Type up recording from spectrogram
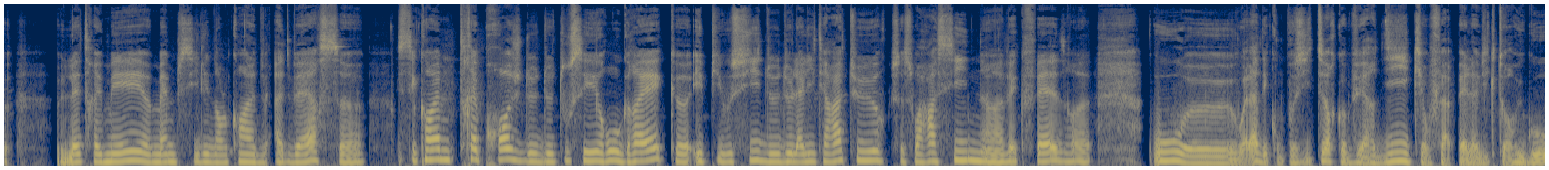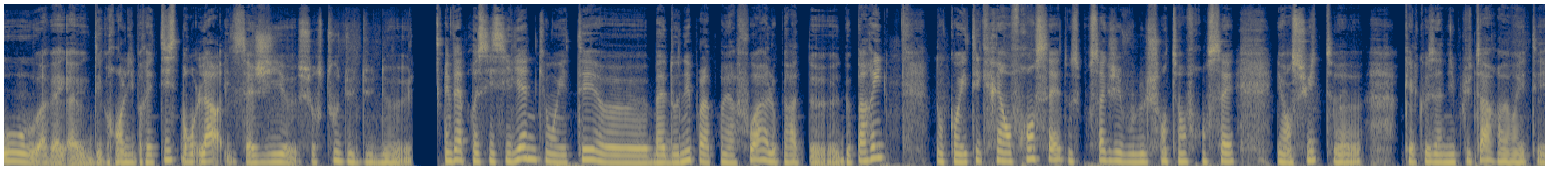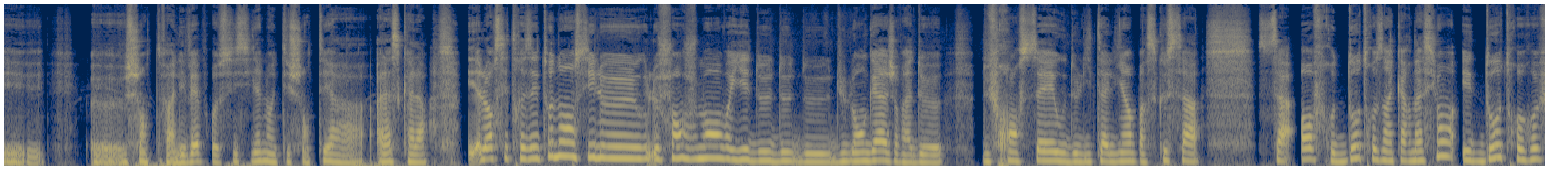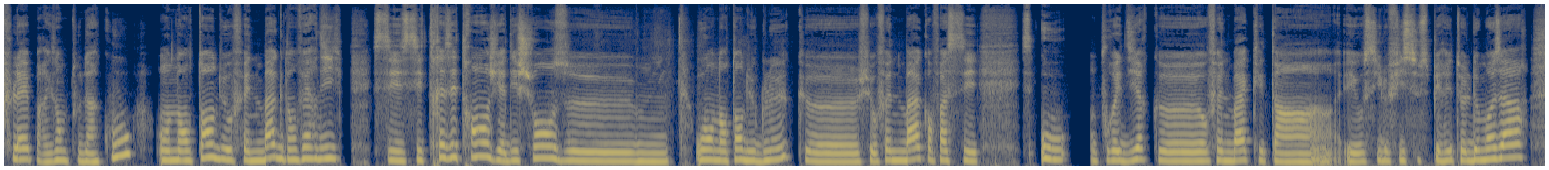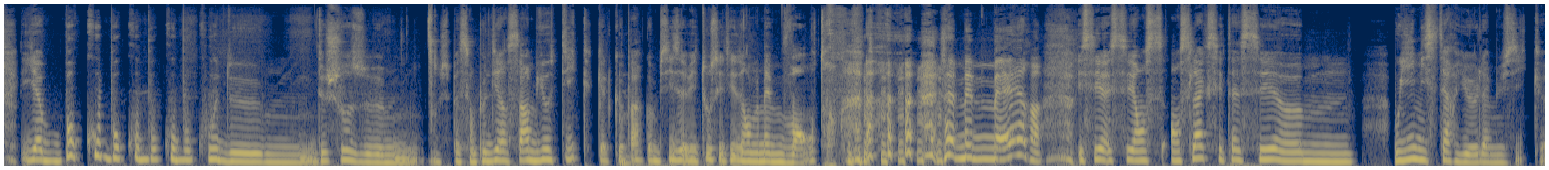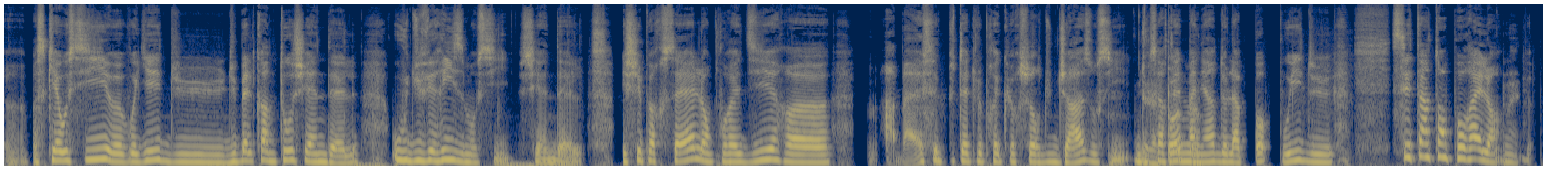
l'être aimé, même s'il est dans le camp adverse c'est quand même très proche de, tous ces héros grecs euh, et puis aussi de, de, la littérature, que ce soit Racine avec Phèdre euh, ou euh, voilà des compositeurs comme Verdi qui ont fait appel à Victor Hugo avec, avec des grands librettistes. Bon là, il s'agit surtout d'une vêpres siciliennes qui ont été euh, bah, données pour la première fois à l'Opéra de, de, Paris, donc ont été créées en français. Donc c'est pour ça que j'ai voulu le chanter en français. Et ensuite, quelques années plus tard, ont été euh, chante, enfin les vêpres siciliennes ont été chantées à, à la Scala. Et alors c'est très étonnant aussi le, le changement, vous voyez, de, de, de, du langage, enfin de du français ou de l'italien, parce que ça ça offre d'autres incarnations et d'autres reflets. Par exemple, tout d'un coup, on entend du Offenbach dans Verdi. C'est très étrange. Il y a des choses euh, où on entend du Gluck euh, chez Offenbach. Enfin c'est où on pourrait dire que Offenbach est un est aussi le fils spirituel de Mozart. Il y a beaucoup, beaucoup, beaucoup, beaucoup de, de choses, euh, je sais pas si on peut le dire, symbiotiques quelque part, comme s'ils avaient tous été dans le même ventre, la même mère. Et c'est en, en cela que c'est assez euh, oui, mystérieux la musique, euh, parce qu'il y a aussi, euh, vous voyez, du, du bel canto chez Handel ou du vérisme aussi chez Handel. Et chez Purcell, on pourrait dire, euh, ah bah, c'est peut-être le précurseur du jazz aussi, d'une certaine manière, de la pop, oui. Du... C'est intemporel. Hein,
